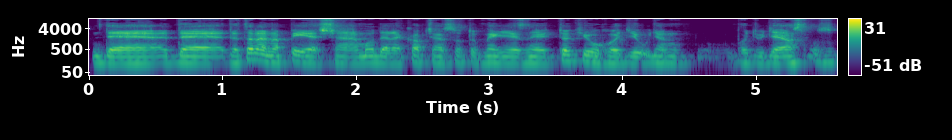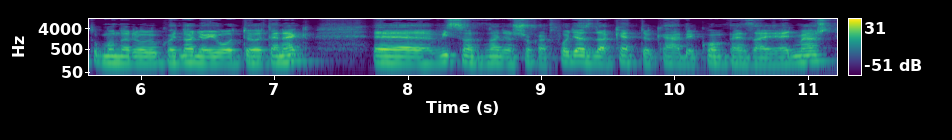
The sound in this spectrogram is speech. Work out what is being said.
de, de, de talán a PSA modellek kapcsán szoktuk megjegyezni, hogy tök jó, hogy ugyan hogy ugye azt szoktuk mondani róluk, hogy nagyon jól töltenek, viszont nagyon sokat fogyaszt, de a kettő kb. kompenzálja egymást.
